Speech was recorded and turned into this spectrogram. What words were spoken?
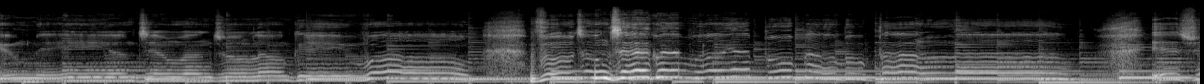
有没有千万就留给我？负重这块我也不怕不怕了。也许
